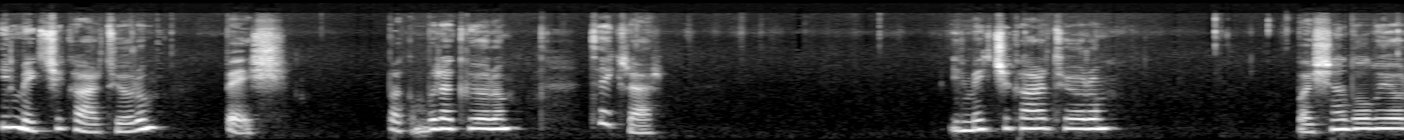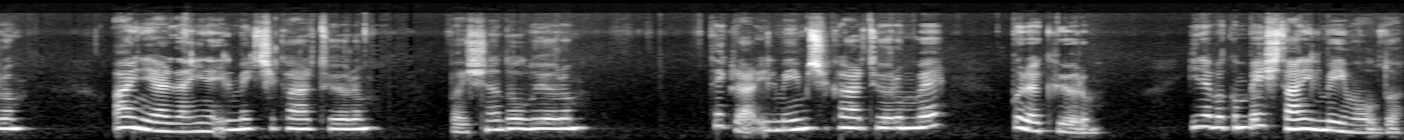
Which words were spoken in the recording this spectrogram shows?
ilmek çıkartıyorum. 5 bakın bırakıyorum. Tekrar ilmek çıkartıyorum. Başına doluyorum. Aynı yerden yine ilmek çıkartıyorum. Başına doluyorum. Tekrar ilmeğimi çıkartıyorum ve bırakıyorum. Yine bakın 5 tane ilmeğim oldu.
